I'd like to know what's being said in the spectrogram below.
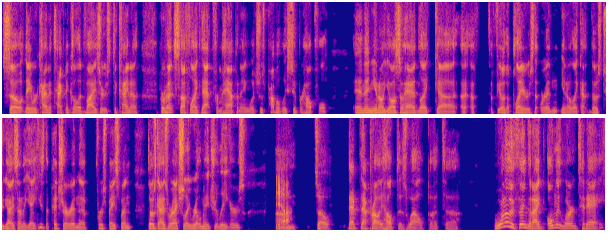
So they were kind of technical advisors to kind of prevent stuff like that from happening, which was probably super helpful. And then, you know, you also had like uh, a, a few of the players that were in, you know, like uh, those two guys on the Yankees, the pitcher and the first baseman. Those guys were actually real major leaguers. Yeah. Um, so that that probably helped as well. But uh, one other thing that I only learned today,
